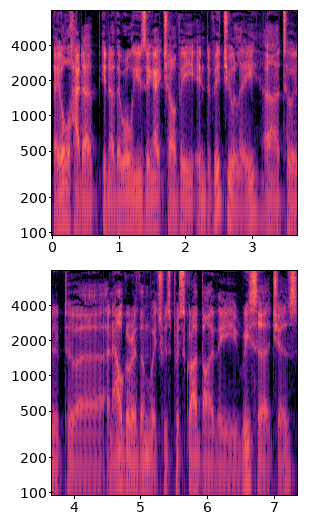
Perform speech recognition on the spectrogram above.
they all had a, you know, they were all using HRV individually uh, to, to a, an algorithm which was prescribed by the researchers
